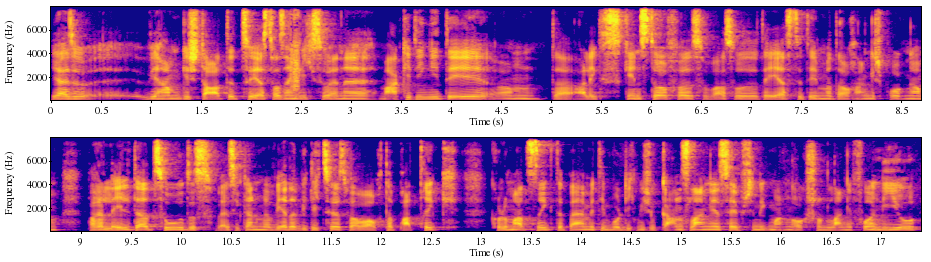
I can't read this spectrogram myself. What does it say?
Ja, also äh, wir haben gestartet, zuerst war es eigentlich so eine Marketing-Idee. Ähm, der Alex Gensdorfer, so war so der erste, den wir da auch angesprochen haben. Parallel dazu, das weiß ich gar nicht mehr, wer da wirklich zuerst war, aber auch der Patrick Kolomatznik dabei, mit dem wollte ich mich schon ganz lange selbstständig machen, auch schon lange vor NIO.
